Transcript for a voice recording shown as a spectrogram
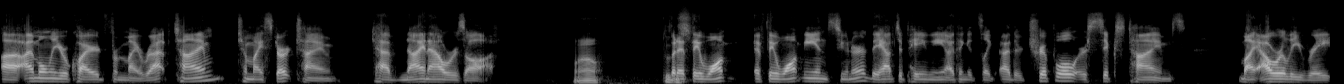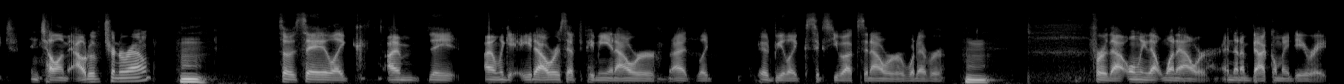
uh, I'm only required from my wrap time to my start time to have nine hours off. Wow. But That's- if they want, if they want me in sooner, they have to pay me. I think it's like either triple or six times my hourly rate until I'm out of turnaround. Hmm. So say like I'm they I only get eight hours. They have to pay me an hour at like it'd be like sixty bucks an hour or whatever Hmm. For that only that one hour, and then I'm back on my day rate.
